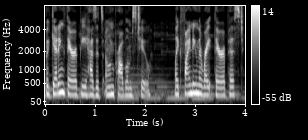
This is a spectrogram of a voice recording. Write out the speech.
but getting therapy has its own problems too, like finding the right therapist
